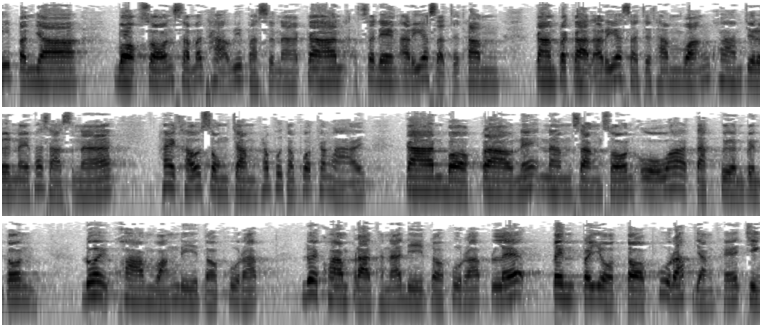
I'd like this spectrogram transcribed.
ธิปัญญา บอกสอนสมถาวิปัสนาการแสดงอริยสัจธรรม การประกาศอริยสัจธรรมหวังความเจริญในพระศาสนา ให้เขาทรงจำพระพุทธพจน์ทั้งหลาย การบอกกล่าวแนะนำสั่งสอนโอวาตักเตือนเป็นต้น ด้วยความหวังดีต่อผู้รับ ด้วยความปรารถนาดีต่อผู้รับและ เป็นประโยชน์ต่อผู้รับอย่างแท้จริง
